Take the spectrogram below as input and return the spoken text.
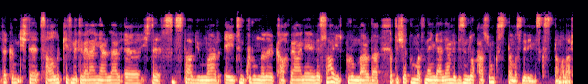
Bir takım işte sağlık hizmeti veren yerler işte işte stadyumlar, eğitim kurumları, kahvehane vesaire kurumlarda satış yapılmasını engelleyen ve bizim lokasyon kısıtlaması dediğimiz kısıtlamalar.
